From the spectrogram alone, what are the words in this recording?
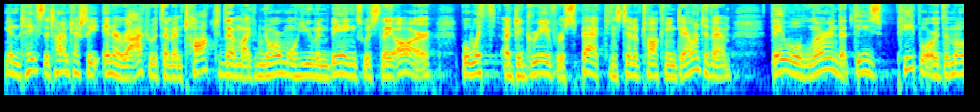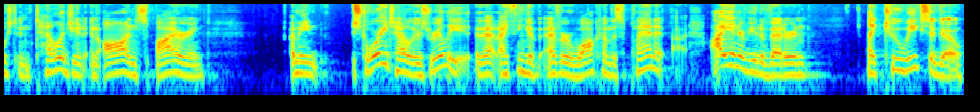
you know, takes the time to actually interact with them and talk to them like normal human beings, which they are, but with a degree of respect instead of talking down to them, they will learn that these people are the most intelligent and awe inspiring. I mean, storytellers really that I think have ever walked on this planet. I interviewed a veteran like two weeks ago.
